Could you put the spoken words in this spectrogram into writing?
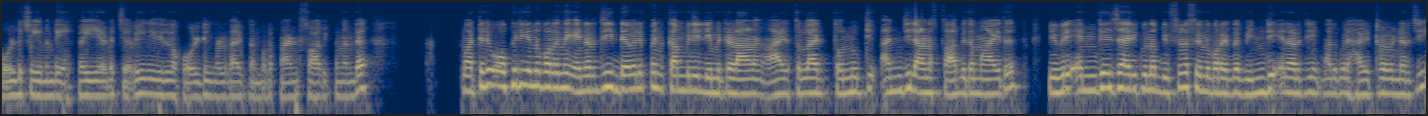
ഹോൾഡ് ചെയ്യുന്നുണ്ട്. എഫ് ഐ എയുടെ ചെറിയ രീതിയിലുള്ള ഹോൾഡിംഗ് ഉള്ളതായിട്ട് നമുക്ക് കാണാൻ സാധിക്കുന്നുണ്ട്. മറ്റൊരു ഓഹരി എന്ന് പറയുന്നത് എനർജി ഡെവലപ്മെന്റ് കമ്പനി ലിമിറ്റഡ് ആണ്. ആയിരത്തി തൊള്ളായിരത്തി തൊണ്ണൂറ്റി അഞ്ചിലാണ് സ്ഥാപിതമായത്. ഇവർ എൻഗേജ് ആയിരിക്കുന്ന ബിസിനസ് എന്ന് പറയുന്നത് വിൻഡ് എനർജിയും അതുപോലെ ഹൈഡ്രോ എനർജി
